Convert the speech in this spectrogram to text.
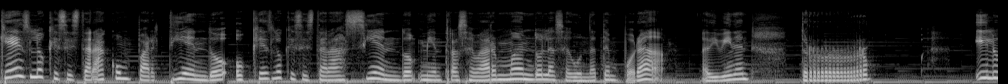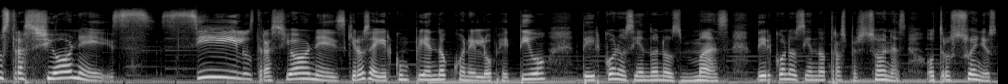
¿qué es lo que se estará compartiendo o qué es lo que se estará haciendo mientras se va armando la segunda temporada? Adivinen. Ilustraciones Sí, ilustraciones. Quiero seguir cumpliendo con el objetivo de ir conociéndonos más, de ir conociendo otras personas, otros sueños,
